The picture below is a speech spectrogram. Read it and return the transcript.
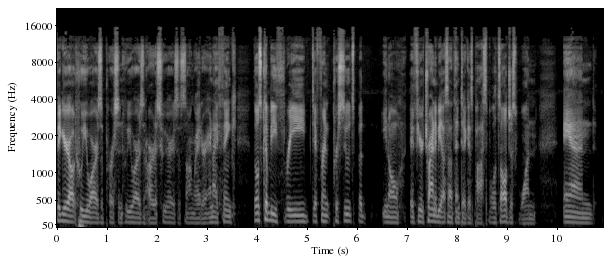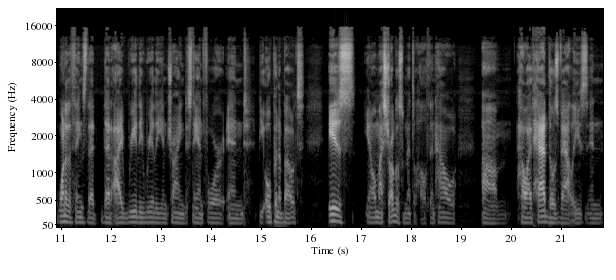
figure out who you are as a person, who you are as an artist, who you are as a songwriter, and I think those could be three different pursuits. But you know, if you're trying to be as authentic as possible, it's all just one. And one of the things that that I really, really am trying to stand for and be open about is you know my struggles with mental health and how um, how I've had those valleys, and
